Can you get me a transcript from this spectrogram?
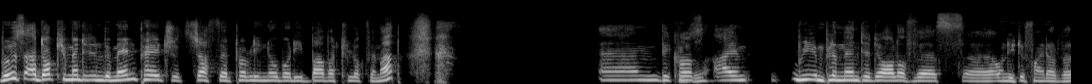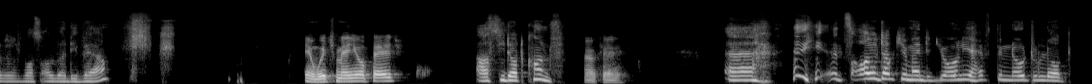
Those are documented in the main page. It's just that probably nobody bothered to look them up. um, because mm -hmm. I re-implemented all of this uh, only to find out that it was already there. In which manual page? rc.conf. Okay. Uh, it's all documented. You only have to know to look.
